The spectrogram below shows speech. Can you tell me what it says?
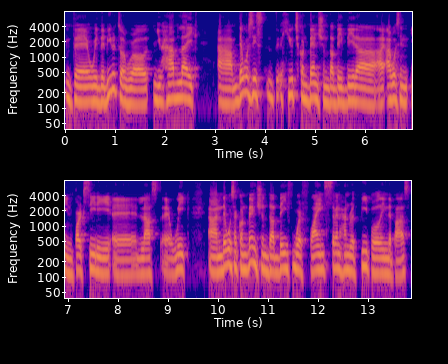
the with the virtual world you have like um, there was this huge convention that they did. Uh, I, I, was in, in Park City uh, last uh, week, and there was a convention that they were flying 700 people in the past.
